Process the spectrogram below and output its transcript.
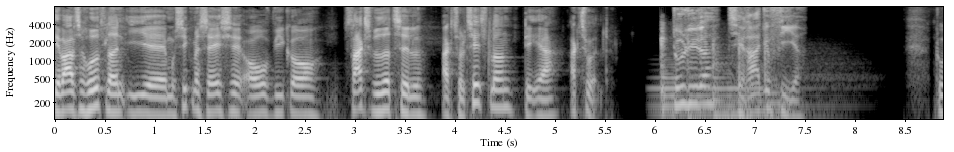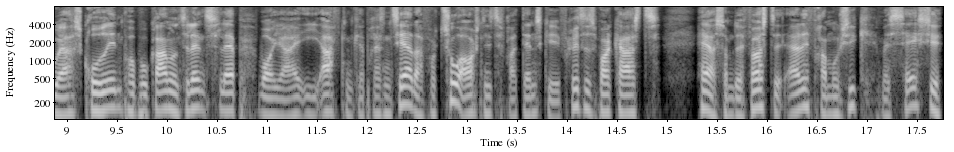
det var altså hovedfladen i øh, musikmassage, og vi går straks videre til aktualitetsfladen. Det er aktuelt. Du lytter til Radio 4. Du er skruet ind på programmet Talents Lab, hvor jeg i aften kan præsentere dig for to afsnit fra Danske Fritidspodcasts. Her som det første er det fra Musik Massage,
